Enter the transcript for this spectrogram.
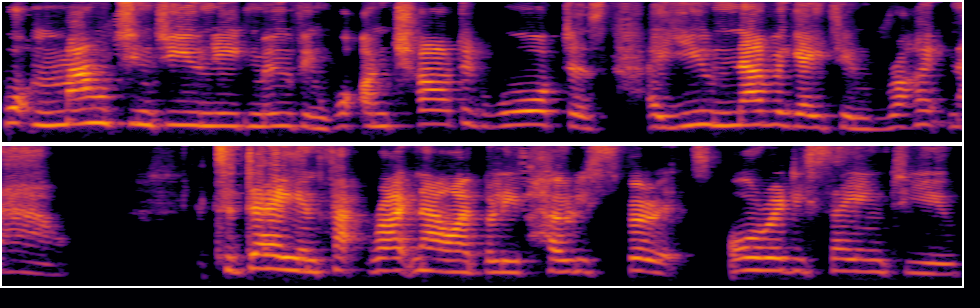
What mountain do you need moving? What uncharted waters are you navigating right now? Today, in fact, right now, I believe Holy Spirit's already saying to you,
